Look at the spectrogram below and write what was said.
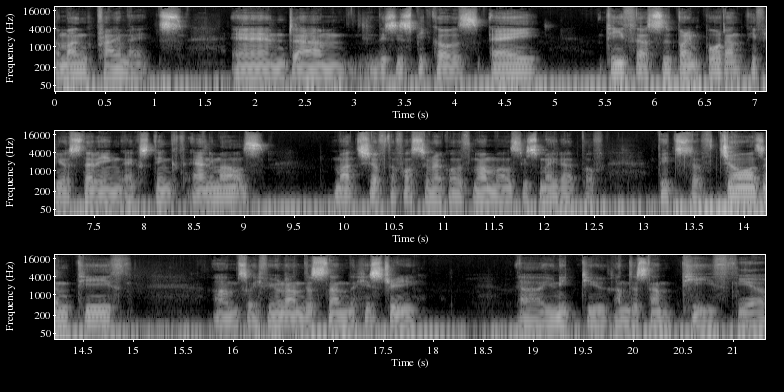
among primates. And um, this is because A, teeth are super important if you're studying extinct animals. Much of the fossil record of mammals is made up of bits of jaws and teeth. Um, so if you want to understand the history, uh, you need to understand teeth. Yeah.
